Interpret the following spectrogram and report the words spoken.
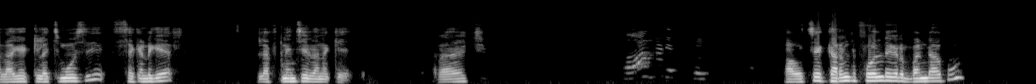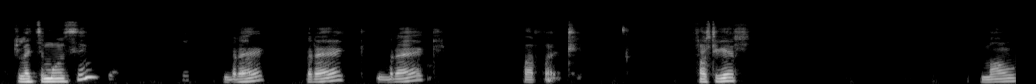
అలాగే క్లచ్ మూసి సెకండ్ గేర్ లెఫ్ట్ నుంచి వెనక్కి. రైట్ ఆ వచ్చే కరెంట్ ఫోల్ దగ్గర బండి ఆపు. క్లచ్ మూసి. Brake brake brake. Perfect first gear మౌ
